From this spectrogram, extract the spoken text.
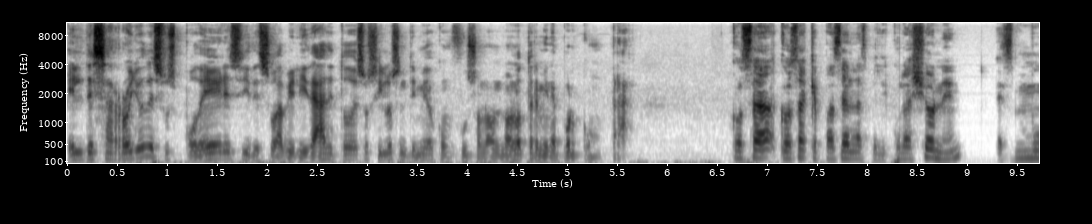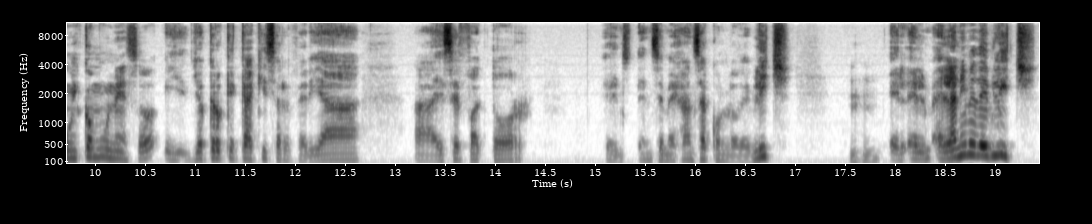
el desarrollo de sus poderes y de su habilidad y todo eso sí lo sentí medio confuso, ¿no? No lo terminé por comprar. Cosa, cosa que pasa en las películas shonen, es muy común eso, y yo creo que Kaki se refería a ese factor en, semejanza con lo de Bleach. el, anime de Bleach,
